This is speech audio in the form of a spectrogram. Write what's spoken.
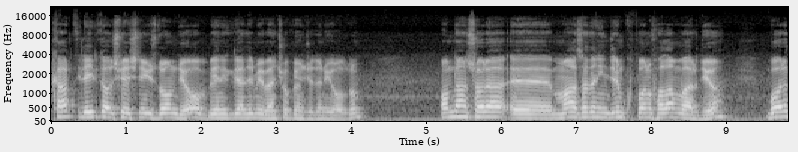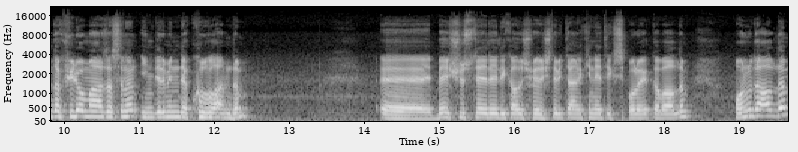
kart ile ilk alışverişte %10 diyor. O beni ilgilendirmiyor. Ben çok önceden üye oldum. Ondan sonra e, mağazadan indirim kuponu falan var diyor. Bu arada Filo mağazasının indirimini de kullandım. E, 500 TL'lik alışverişte bir tane Kinetic spor ayakkabı aldım. Onu da aldım.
